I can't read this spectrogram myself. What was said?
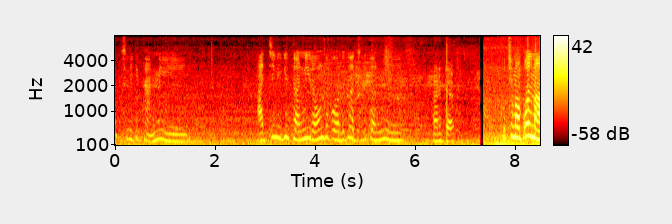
அச்சிலிக்கு தண்ணி. அச்சிலிக்கு தண்ணி ரவுண்டு போறதுக்கு அச்சிலி தண்ணி. உச்சிமா போதுமா?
